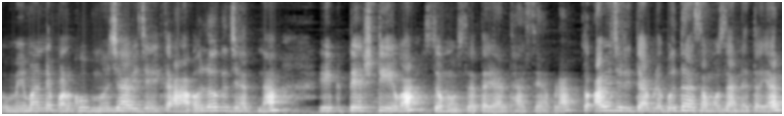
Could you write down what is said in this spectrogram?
તો મહેમાનને પણ ખૂબ મજા આવી જાય કે આ અલગ જાતના એક ટેસ્ટી એવા સમોસા તૈયાર થશે આપણા. તો આવી જ રીતે આપણે બધા સમોસાને તૈયાર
